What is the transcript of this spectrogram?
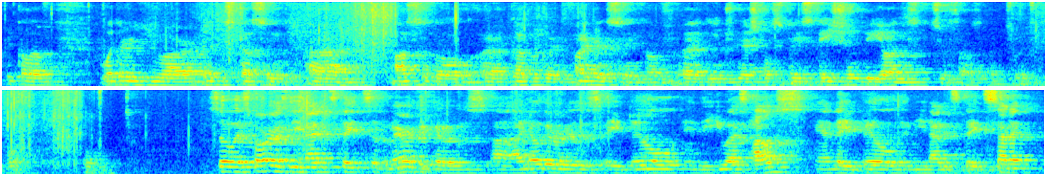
Krikalev whether you are discussing uh, possible uh, government financing of uh, the International Space Station beyond 2024. Thank. So as far as the United States of America goes, uh, I know there is a bill in the U.S. House and a bill in the United States Senate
